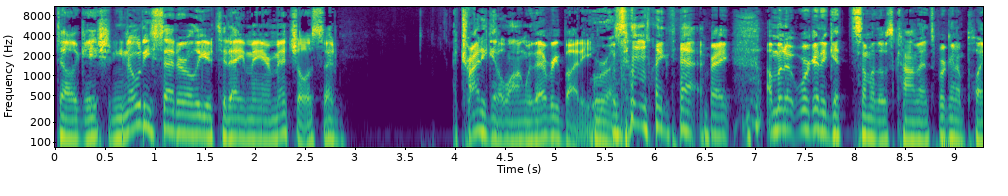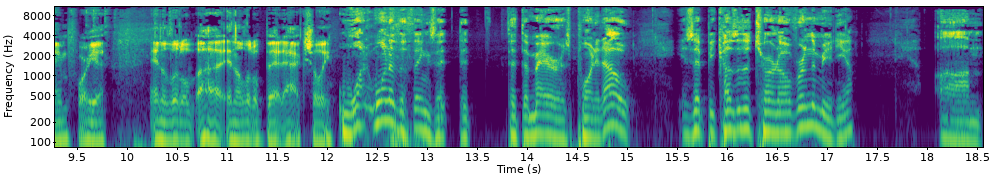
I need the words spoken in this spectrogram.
delegation. You know what he said earlier today? Mayor Mitchell said. I try to get along with everybody, Right. something like that, right? I'm gonna, we're gonna get some of those comments. We're gonna play them for you in a little, uh, in a little bit, actually. One one of the things that, that that the mayor has pointed out is that because of the turnover in the media, um,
